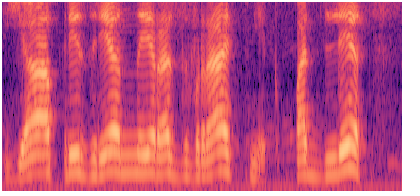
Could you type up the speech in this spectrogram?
Я презренный развратник, подлец.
